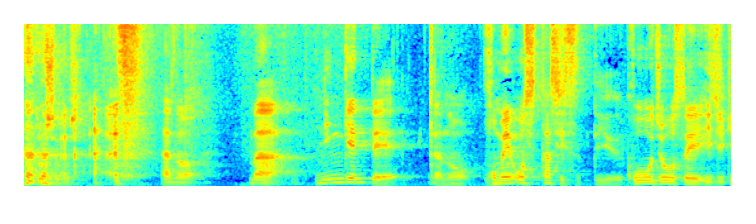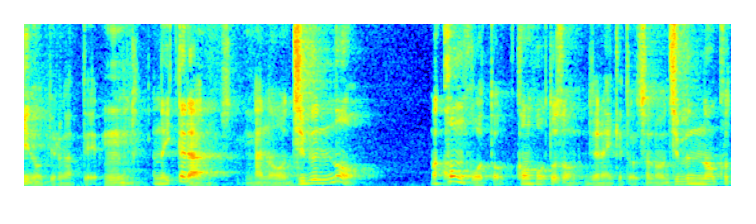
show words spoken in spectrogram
当？どうして？どうして？あのまあ人間ってあのホメオスタシスっていう恒常性維持機能っていうのがあって、うん。あの言ったら、うん。あの自分の、まあ、コンフォートコンフォートゾーンじゃないけどその自分のこ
